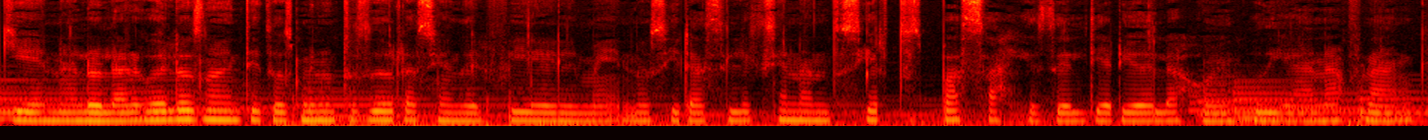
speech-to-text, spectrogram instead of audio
quien a lo largo de los 92 minutos de duración del filme nos irá seleccionando ciertos pasajes del diario de la joven judía Ana Frank,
